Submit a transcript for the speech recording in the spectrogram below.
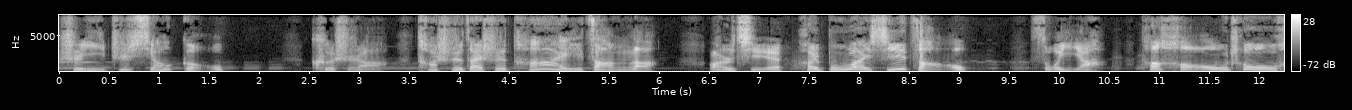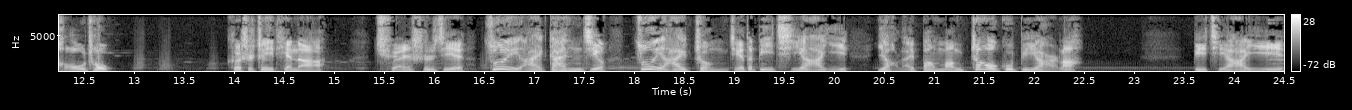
是一只小狗，可是啊，它实在是太脏了，而且还不爱洗澡，所以呀，它好臭好臭。可是这天呢，全世界最爱干净、最爱整洁的碧琪阿姨要来帮忙照顾比尔了。碧琪阿姨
